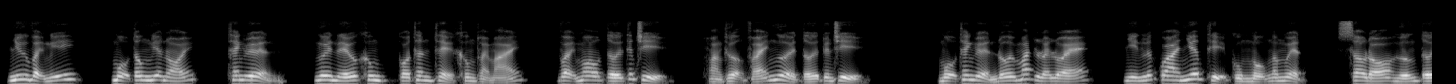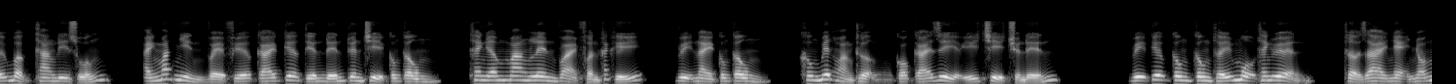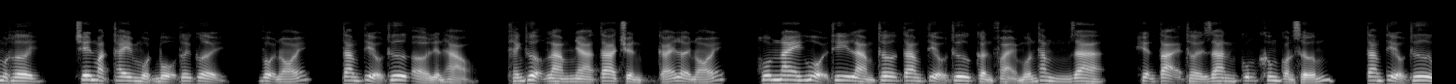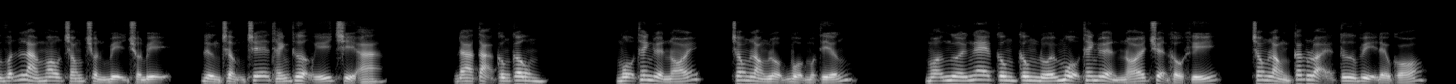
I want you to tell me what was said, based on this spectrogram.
Như vậy nghĩ, mộ tông nghĩa nói, thanh uyển, ngươi nếu không có thân thể không thoải mái, vậy mau tới tiếp chỉ, hoàng thượng phái người tới tuyên chỉ. Mộ thanh uyển đôi mắt lóe lóe, nhìn lướt qua nhiếp thị cùng mộ ngâm nguyệt, sau đó hướng tới bậc thang đi xuống, ánh mắt nhìn về phía cái kia tiến đến tuyên chỉ công công, thanh âm mang lên vài phần khách khí, vị này công công, không biết hoàng thượng có cái gì ý chỉ truyền đến. Vị kia công công thấy mộ thanh uyển, thở dài nhẹ nhõm một hơi, trên mặt thay một bộ tươi cười, vội nói, tam tiểu thư ở liền hảo, thánh thượng làm nhà ta truyền cái lời nói, hôm nay hội thi làm thơ tam tiểu thư cần phải muốn tham gia, hiện tại thời gian cũng không còn sớm, tam tiểu thư vẫn là mau chóng chuẩn bị chuẩn bị, đừng chậm trễ thánh thượng ý chỉ a. Đa tạ công công. Mộ thanh Uyển nói, trong lòng lộ bột một tiếng. Mọi người nghe công công đối mộ thanh Uyển nói chuyện khẩu khí, trong lòng các loại tư vị đều có.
